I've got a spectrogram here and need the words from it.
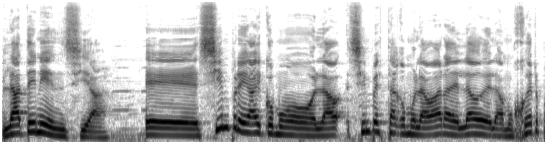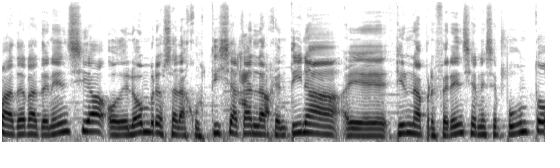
La tenencia, eh, siempre hay como la, siempre está como la vara del lado de la mujer para tener la tenencia o del hombre, o sea, la justicia acá en la Argentina eh, tiene una preferencia en ese punto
